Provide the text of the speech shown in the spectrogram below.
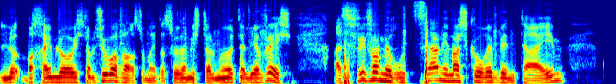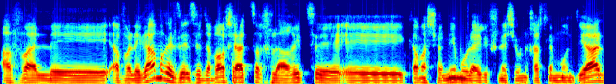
לא, בחיים לא השתמשו בעבר, זאת אומרת, עשו להם השתלמויות על יבש. אז פיפ"א מרוצה ממה שקורה בינתיים, אבל, אה, אבל לגמרי זה, זה דבר שהיה צריך להריץ אה, אה, כמה שנים אולי לפני שהוא נכנס למונדיאל.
